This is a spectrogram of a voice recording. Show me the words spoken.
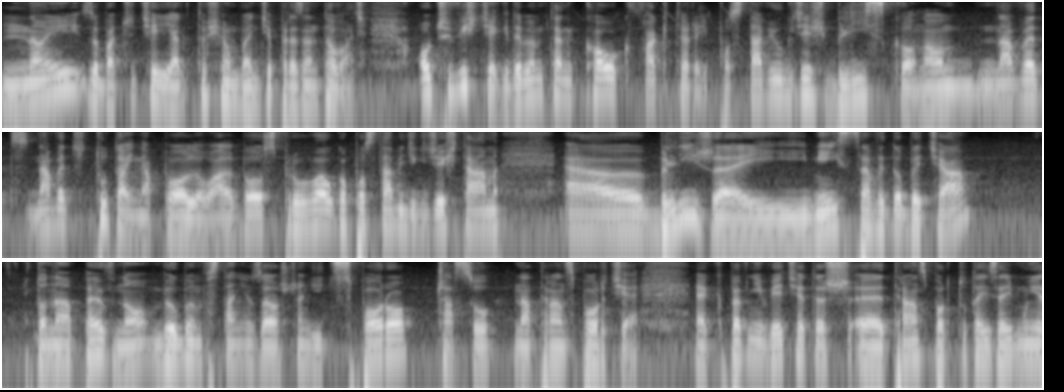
No i zobaczycie jak to się będzie prezentować. Oczywiście, gdybym ten Coke Factory postawił gdzieś blisko, no nawet, nawet tutaj na polu, albo spróbował go postawić gdzieś tam e, bliżej miejsca wydobycia, to na pewno byłbym w stanie zaoszczędzić sporo czasu na transporcie. Jak pewnie wiecie, też e, transport tutaj zajmuje,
